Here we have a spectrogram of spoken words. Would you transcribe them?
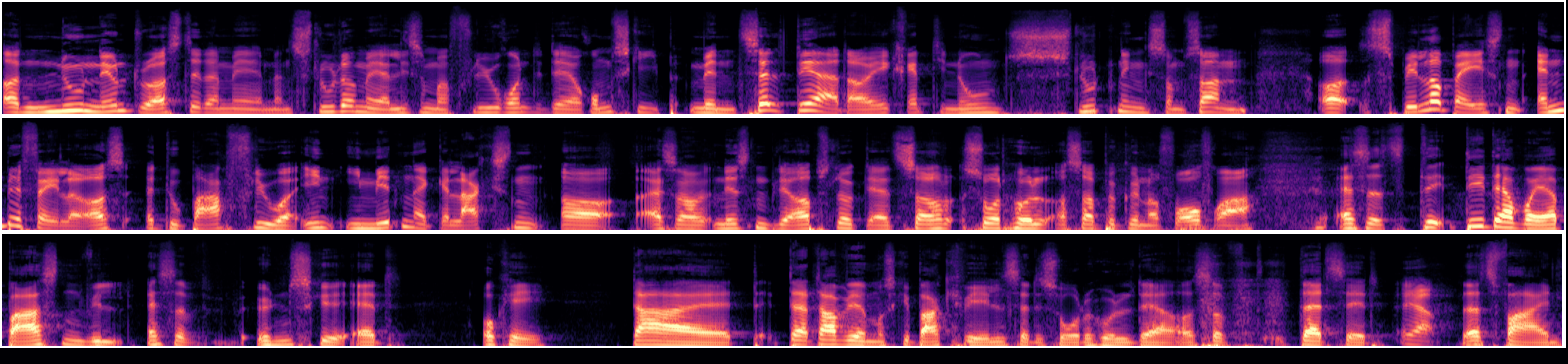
og nu nævnte du også det der med, at man slutter med at, ligesom at flyve rundt i det her rumskib. Men selv der er der jo ikke rigtig nogen slutning som sådan. Og spillerbasen anbefaler også, at du bare flyver ind i midten af galaksen, og altså næsten bliver opslugt af et sort hul, og så begynder forfra. Altså, det, det er der, hvor jeg bare sådan vil altså, ønske, at okay, der, er- der, der vil jeg måske bare kvæles af det sorte hul der, og så, that's it. Ja. That's fine.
